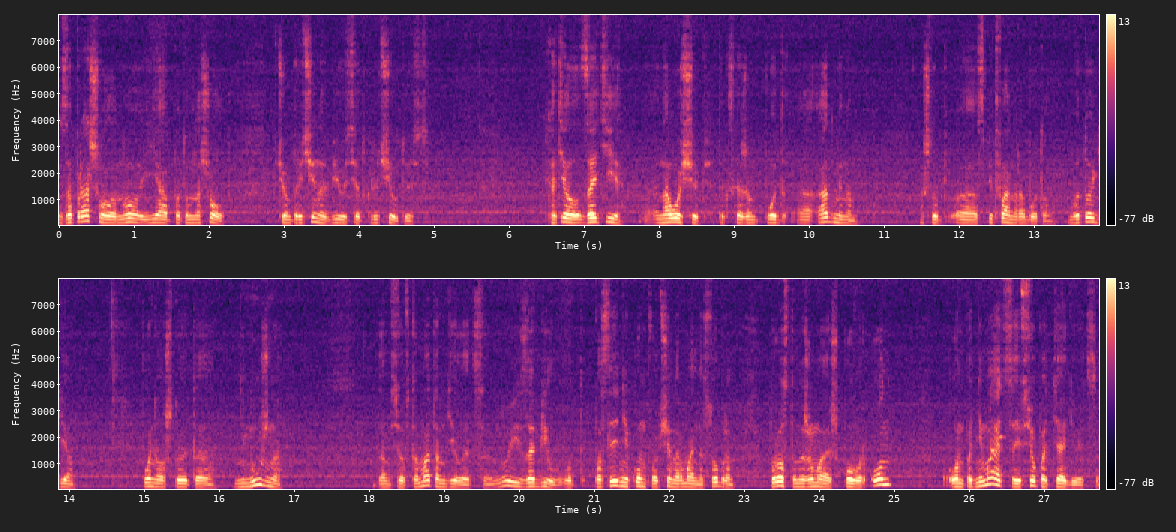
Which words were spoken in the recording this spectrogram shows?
запрашивала, но я потом нашел, в чем причина, в биосе отключил. То есть хотел зайти на ощупь, так скажем, под э, админом, чтобы э, спидфан работал. В итоге понял, что это не нужно. Там все автоматом делается. Ну и забил. Вот последний комп вообще нормально собран. Просто нажимаешь Power On, он поднимается и все подтягивается.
